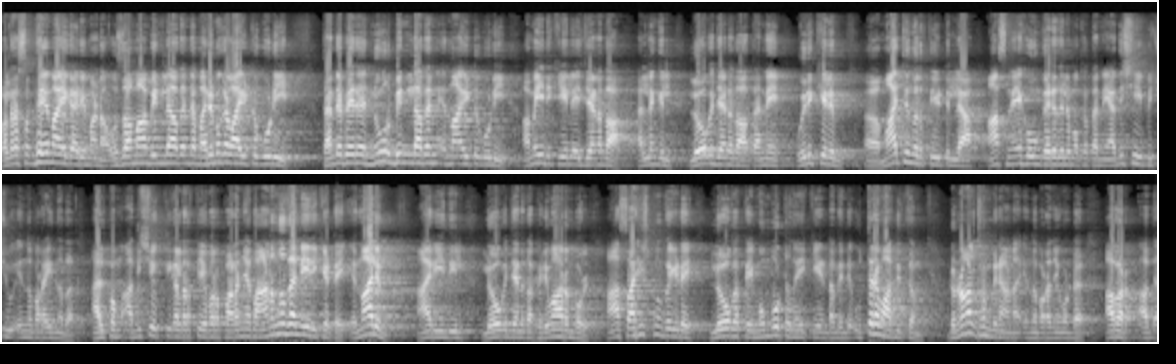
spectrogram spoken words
വളരെ ശ്രദ്ധേയമായ കാര്യമാണ്. ഒസാമ ബിൻ ലാദന്റെ മരുമകളായിട്ട് കൂടി തന്റെ പേര് നൂർ ബിൻ ലദൻ എന്നായിട്ട് കൂടി അമേരിക്കയിലെ ജനത അല്ലെങ്കിൽ ലോക ജനത തന്നെ ഒരിക്കലും മാറ്റി നിർത്തിയിട്ടില്ല. ആ സ്നേഹവും കരുതലും ഒക്കെ തന്നെ അതിശയിപ്പിച്ചു എന്ന് പറയുന്നത് അല്പം അതിശയോക്തി കലർത്തിയവർ പറഞ്ഞതാണെന്ന് തന്നെ ഇരിക്കട്ടെ. എന്നാലും ആ രീതിയിൽ ലോക ജനത പെരുമാറുമ്പോൾ ആ സഹിഷ്ണുതയുടെ ലോകത്തെ മുമ്പോട്ട് നയിക്കേണ്ടതിന്റെ ഉത്തരവാദിത്വം ഡൊണാൾഡ് ട്രംപിനാണ് എന്ന് പറഞ്ഞുകൊണ്ട് അവർ അത്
